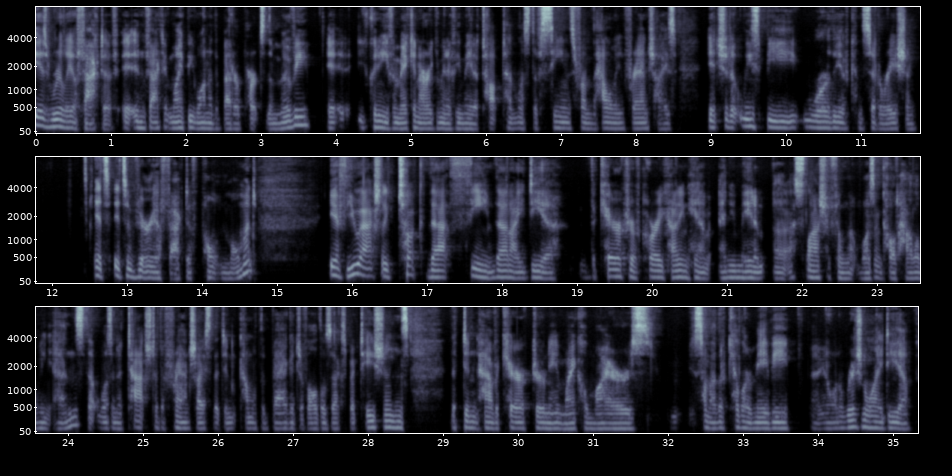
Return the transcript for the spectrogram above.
is really effective. It, in fact, it might be one of the better parts of the movie. It, you could even make an argument if you made a top 10 list of scenes from the Halloween franchise, it should at least be worthy of consideration it's it's a very effective, potent moment. If you actually took that theme, that idea, the character of Corey Cunningham, and you made a, a slasher film that wasn't called Halloween Ends, that wasn't attached to the franchise, that didn't come with the baggage of all those expectations, that didn't have a character named Michael Myers, some other killer, maybe, uh, you know, an original idea,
